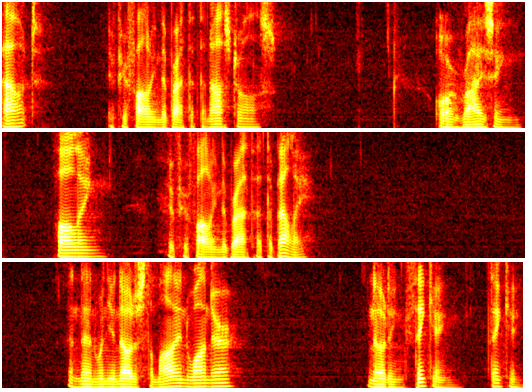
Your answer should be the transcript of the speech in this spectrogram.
out, if you're following the breath at the nostrils, or rising, falling, if you're following the breath at the belly. And then when you notice the mind wander, noting thinking, thinking.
